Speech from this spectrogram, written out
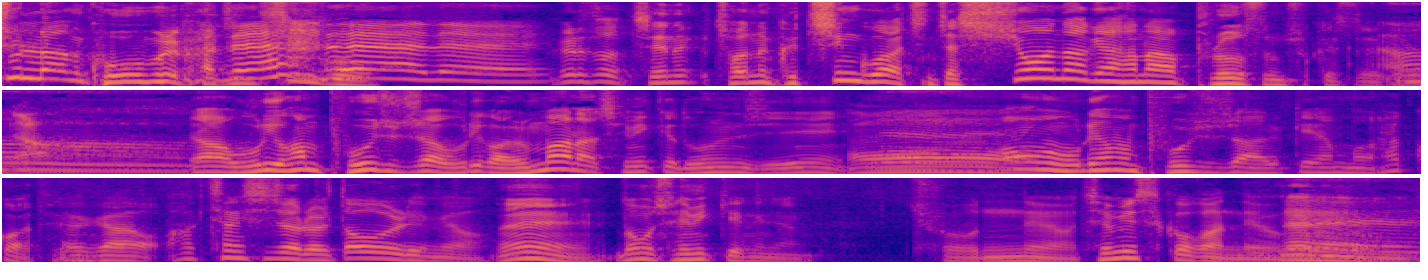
네. 특출난 고음을 가진 네, 친구. 네, 네. 그래서 쟤는, 저는 그 친구가 진짜 시원하게 하나 불러줬으면 좋겠어요. 그냥. 아. 야, 우리 한번 보여주자. 우리가 얼마나 재밌게 노는지. 어, 어. 우리 한번 보여주자. 이렇게 한번 할 것 같아요. 그러니까 학창 시절을 떠올리며 네, 너무 재밌게 그냥. 좋네요. 재밌을 것 같네요. 네. 네.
